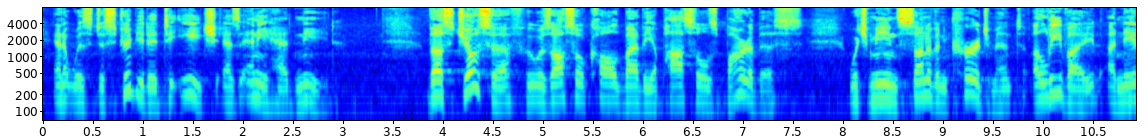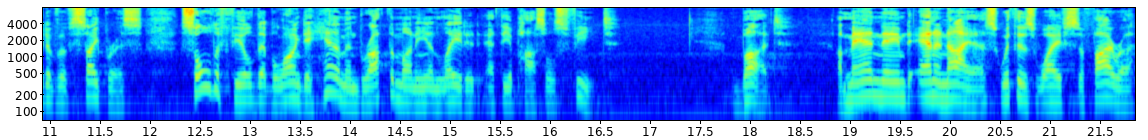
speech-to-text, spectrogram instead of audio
and it was distributed to each as any had need. Thus, Joseph, who was also called by the apostles Barnabas, which means son of encouragement, a Levite, a native of Cyprus, sold a field that belonged to him and brought the money and laid it at the apostles' feet. But a man named Ananias, with his wife Sapphira,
